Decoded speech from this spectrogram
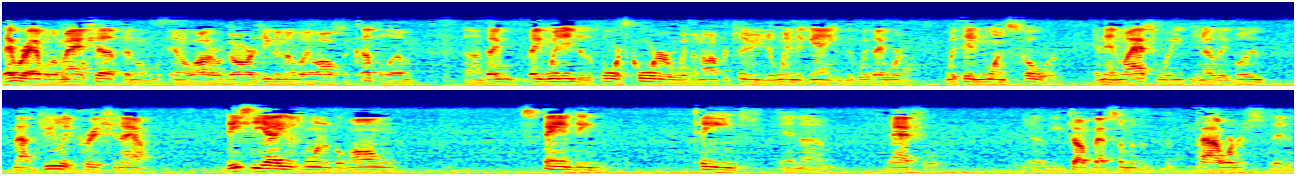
they were able to match up in a, in a lot of regards, even though they lost a couple of them. Uh, they they went into the fourth quarter with an opportunity to win the game. They were within one score, and then last week, you know, they blew Mount Juliet Christian out. DCA is one of the long-standing teams in um, Nashville. You know, you talk about some of the, the powers that have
